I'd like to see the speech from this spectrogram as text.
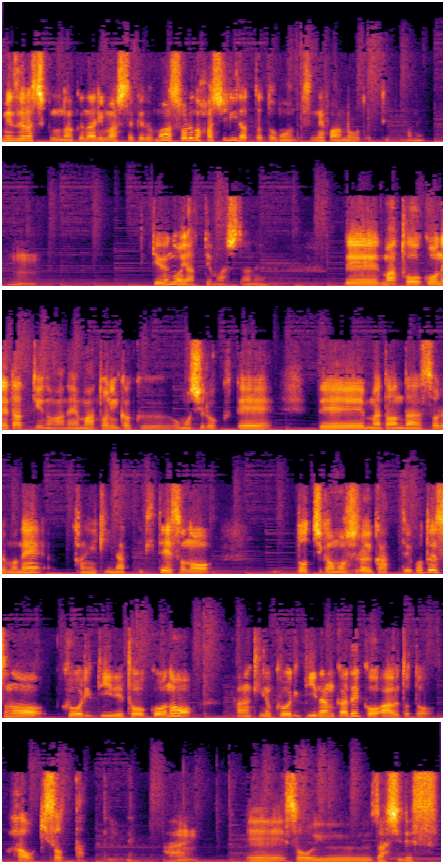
珍しくもなくなりましたけど、まあそれの走りだったと思うんですね、ファンロードっていうのはね。うん。っていうのをやってましたね。で、まあ投稿ネタっていうのがね、まあとにかく面白くて、で、まあだんだんそれもね、過激になってきて、その、どっちが面白いかっていうことで、そのクオリティで投稿の、ハガキのクオリティなんかで、こう、アウトと歯を競ったっていうね。はい。うんえー、そういう雑誌です。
